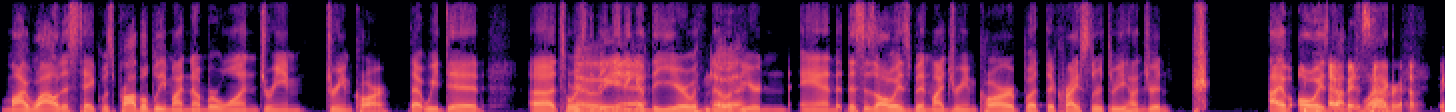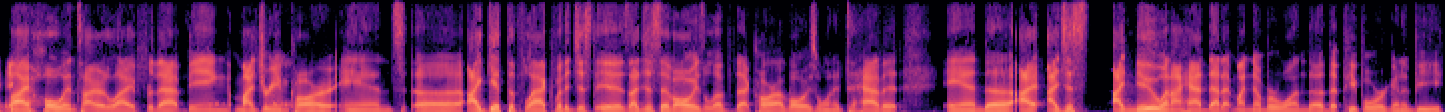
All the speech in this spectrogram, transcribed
my wildest take was probably my number one dream dream car that we did uh towards the Oh, beginning yeah. of the year with Noah Noah. Bearden and this has always been my dream car but the Chrysler 300 I have always gotten flack a rough pick. my whole entire life for that being my dream car and uh I get the flack but it just is I just have always loved that car I've always wanted to have it and uh I I just I knew when I had that at my number one though that people were going to be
